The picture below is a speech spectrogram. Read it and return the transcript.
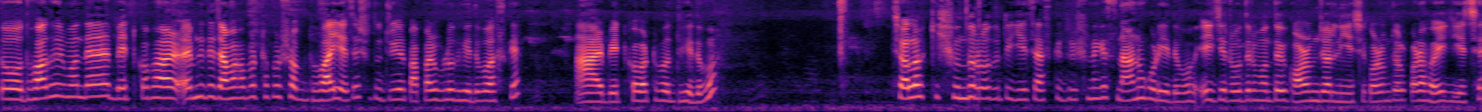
তো ধোয়াধুয়ির মধ্যে বেড কভার এমনিতে জামা কাপড় টাপড় সব ধোয়াই আছে, শুধু জুয়ের পাপারগুলো ধুয়ে দেবো আজকে। আর বেড কভার টভার ধুয়ে দেবো। চলো কি সুন্দর রোদ উঠে গিয়েছে। আজকে জুসুনাকে স্নানও করিয়ে দেবো। এই যে রোদের মধ্যে গরম জল নিয়ে এসে, গরম জল করা হয়ে গিয়েছে।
